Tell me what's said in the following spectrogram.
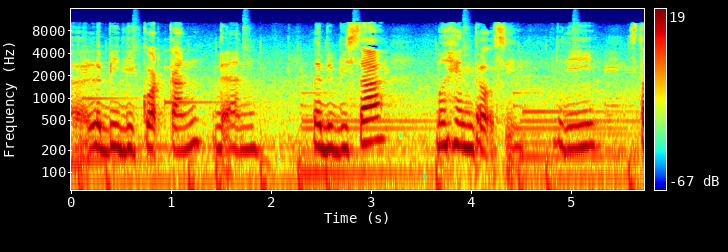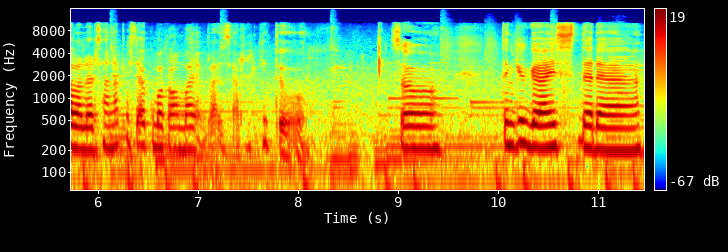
uh, lebih dikuatkan dan lebih bisa menghandle sih. Jadi setelah dari sana pasti aku bakal banyak belajar gitu. So thank you guys. Dadah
